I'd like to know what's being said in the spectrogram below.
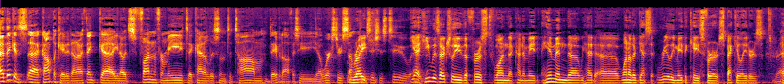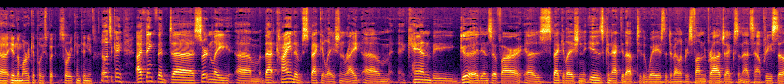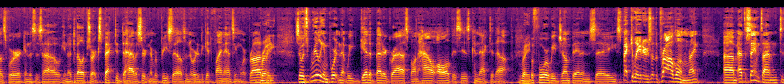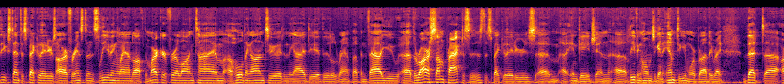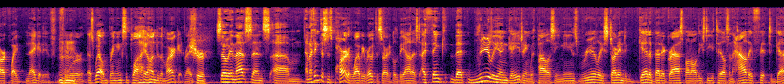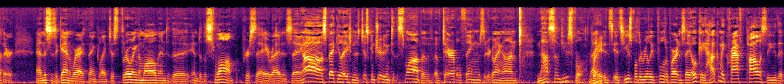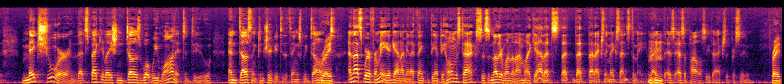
I think it's uh, complicated, and I think uh, you know it's fun for me to kind of listen to Tom Davidoff as he you know works through some right. of these issues too. Yeah, and, he was actually the first one that kind of made him, and uh, we had uh, one other guest that really made the case for speculators right. Uh, in the marketplace. But sorry, continue. No, it's okay. I think that uh, certainly um, that kind of speculation, right, um, can be good insofar as speculation is connected up to the ways that developers fund projects, and that's how pre-sales work, and this is how you know developers are expected to have a certain number of pre-sales in order to get financing more broadly. Right. So it's really important that we get a better grasp on how all this is connected up Right. before we jump in and say speculators are the problem, right? Um, at the same time, to the extent that speculators are, for instance, leaving land off the market for a long time, uh, holding on to it, and the idea that it'll ramp up in value, uh, there are some practices that speculators um, uh, engage in, uh, leaving homes again empty more broadly, right? That uh, are quite negative for as well, bringing supply onto the market, right? Sure. So in that sense, um, and I think this is part of why we wrote this article. To be honest, I think that really engaging with policy means really starting to get a better grasp on all these details and how they fit together. And this is again where I think like just throwing them all into the into the swamp per se, right, and saying, "Oh, speculation is just contributing to the swamp of, of terrible things that are going on," not so useful, right? Right. It's it's useful to really pull it apart and say, "Okay, how can we craft policy that makes sure that speculation does what we want it to do and doesn't contribute to the things we don't. Right. And that's where for me, again, I mean, I think the empty homes tax is another one that I'm like, yeah, that's that that that actually makes sense to me, right? As as a policy to actually pursue. Right.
